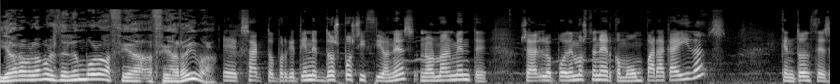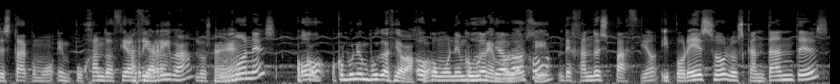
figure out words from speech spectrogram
y ahora hablamos del émbolo hacia, hacia arriba. Exacto, porque tiene dos posiciones normalmente. O sea, lo podemos tener como un paracaídas, que entonces está como empujando hacia, Hacia arriba, arriba, los ¿eh? pulmones, O, o, co- o como un embudo hacia abajo. o como un embudo hacia émbolo, abajo, sí. dejando espacio. Y por eso los cantantes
